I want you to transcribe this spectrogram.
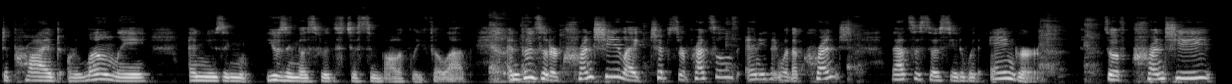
deprived or lonely and using using those foods to symbolically fill up. And foods that are crunchy like chips or pretzels, anything with a crunch, that's associated with anger. So if crunchy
